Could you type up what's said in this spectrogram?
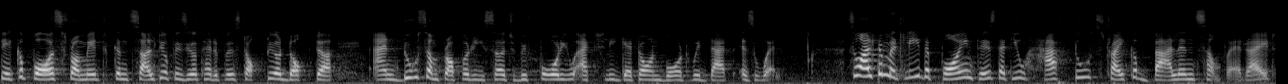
take a pause from it, consult your physiotherapist, talk to your doctor and do some proper research before you actually get on board with that as well. So ultimately, the point is that you have to strike a balance somewhere, right?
